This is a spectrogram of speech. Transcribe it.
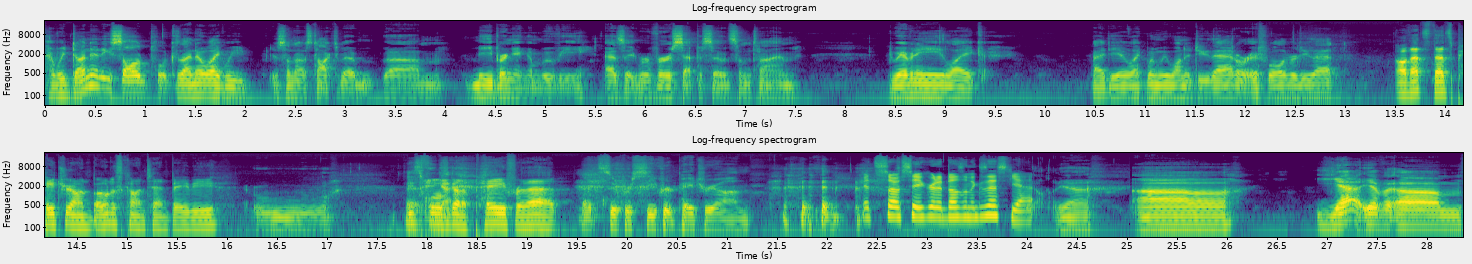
Have we done any solid? Because I know, like we sometimes talked about um, me bringing a movie as a reverse episode sometime. Do we have any like idea like when we want to do that, or if we'll ever do that? Oh, that's that's Patreon bonus content, baby. Ooh, These fools got to pay for that. That super secret Patreon. It's so secret it doesn't exist yet. yeah. Uh, yeah, yeah. But, um,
